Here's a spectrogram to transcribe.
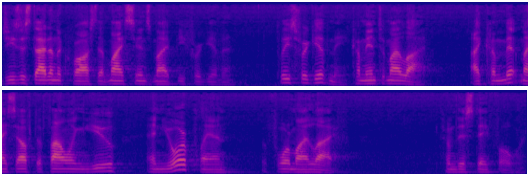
Jesus died on the cross that my sins might be forgiven. Please forgive me. Come into my life. I commit myself to following you and your plan for my life from this day forward.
